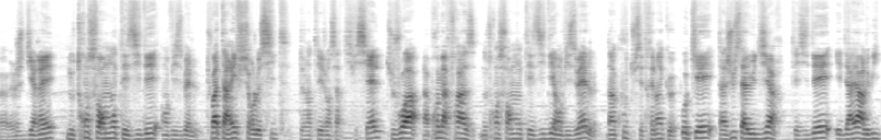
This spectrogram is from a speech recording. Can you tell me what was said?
euh, je dirais, nous transformons tes idées en visuel. Tu vois, tu arrives sur le site de l'intelligence artificielle, tu vois la première phrase, nous transformons tes idées en visuel, d'un coup tu sais très bien que, ok, t'as juste à lui dire tes idées et derrière lui,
